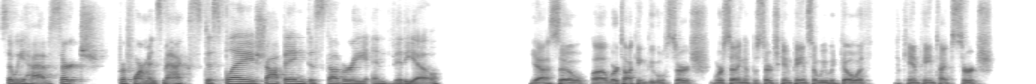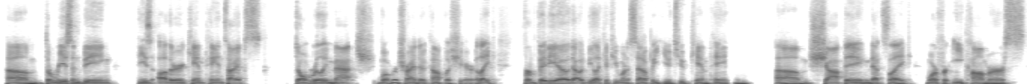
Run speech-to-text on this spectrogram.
So we have search, performance max, display, shopping, discovery, and video. Yeah. So uh, we're talking Google search. We're setting up a search campaign. So we would go with the campaign type search. Um, the reason being these other campaign types don't really match what we're trying to accomplish here. Like for video, that would be like if you want to set up a YouTube campaign, um, shopping, that's like more for e-commerce,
